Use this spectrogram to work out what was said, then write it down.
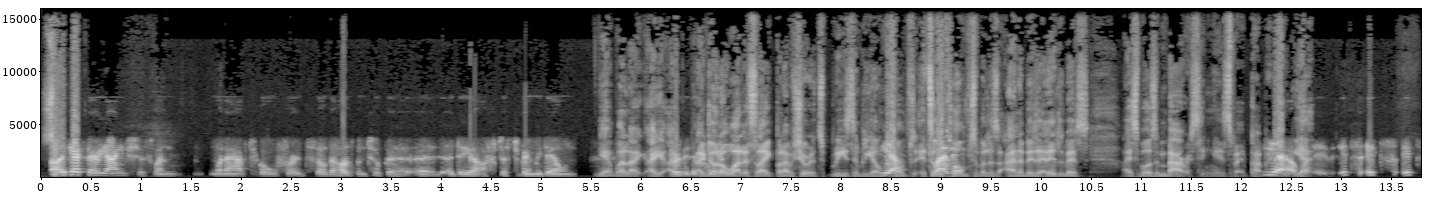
So I get very anxious when, when I have to go for it. So the husband took a, a, a day off just to bring me down. yeah, well, I I, I, For a bit of I don't know what it's like, but I'm sure it's reasonably Yeah, uncomfortable. It's well, it's- uncomfortable as- and a bit, a little bit, I suppose, embarrassing. Is probably Yeah, yeah. well, it's it's it's it's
